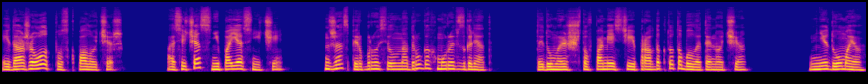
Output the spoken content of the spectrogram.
И даже отпуск получишь. А сейчас не поясничай». Джаспер бросил на друга хмурый взгляд. «Ты думаешь, что в поместье и правда кто-то был этой ночью?» «Не думаю.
